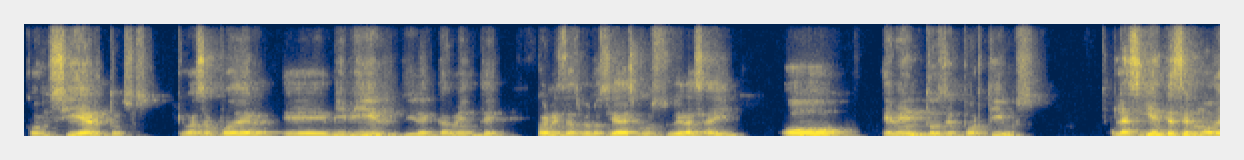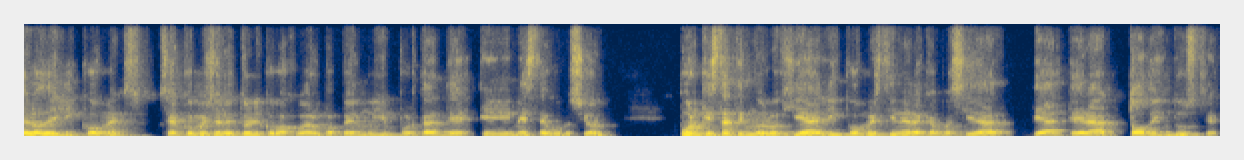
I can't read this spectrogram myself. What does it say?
conciertos que vas a poder eh, vivir directamente con estas velocidades como estuvieras ahí, o eventos deportivos. La siguiente es el modelo del e-commerce. O sea, el comercio electrónico va a jugar un papel muy importante en esta evolución porque esta tecnología, el e-commerce, tiene la capacidad de alterar toda industria,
